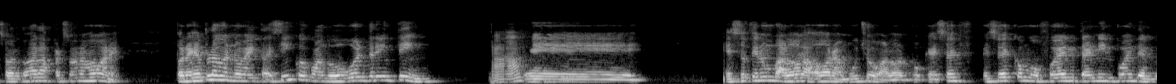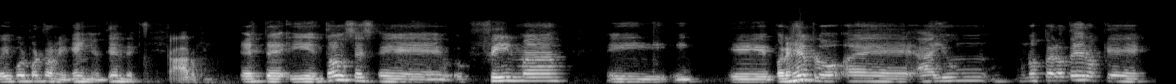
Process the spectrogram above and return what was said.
sobre todo a las personas jóvenes. Por ejemplo, en el 95, cuando hubo el Dream Team, eh, eso tiene un valor ahora, mucho valor, porque eso es, eso es como fue el turning point del béisbol puertorriqueño, ¿entiendes? Claro. Este, y entonces, eh, firma y, eh, por ejemplo, hay unos peloteros que,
